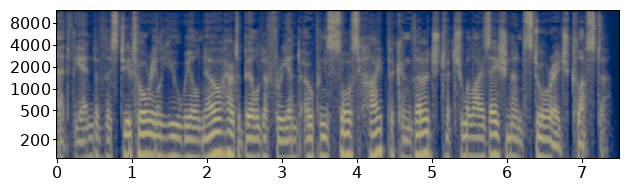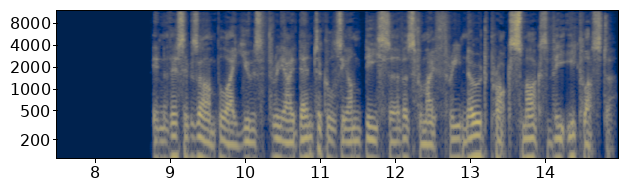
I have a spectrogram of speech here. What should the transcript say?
At the end of this tutorial you will know how to build a free and open source hyper-converged virtualization and storage cluster. In this example I use three identical Xeon D servers for my 3-node Proxmox VE cluster.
